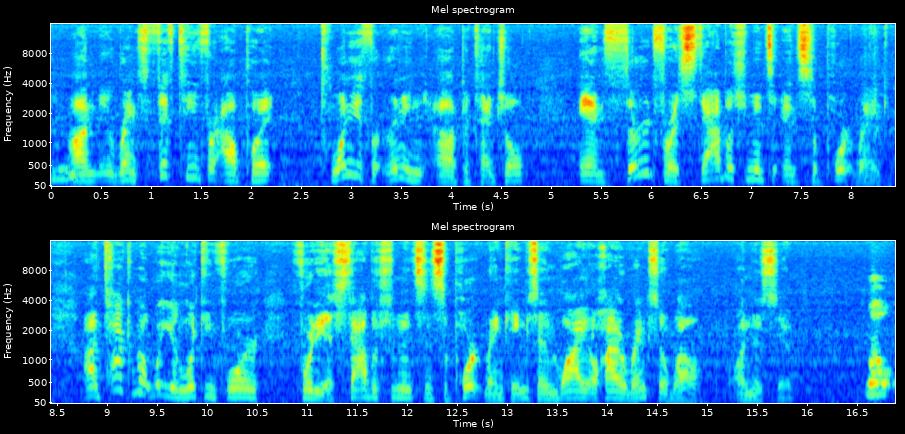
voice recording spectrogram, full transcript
mm-hmm. Um, it ranks 15th for output, 20th for earning uh, potential, and third for establishments and support rank. Uh, talk about what you're looking for for the establishments and support rankings and why Ohio ranks so well on this too. Well,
